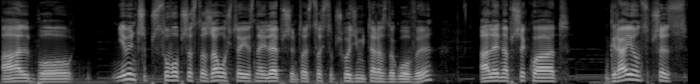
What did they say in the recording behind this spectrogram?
Albo, nie wiem czy słowo przestarzałość to jest najlepszym, to jest coś, co przychodzi mi teraz do głowy, ale na przykład grając przez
